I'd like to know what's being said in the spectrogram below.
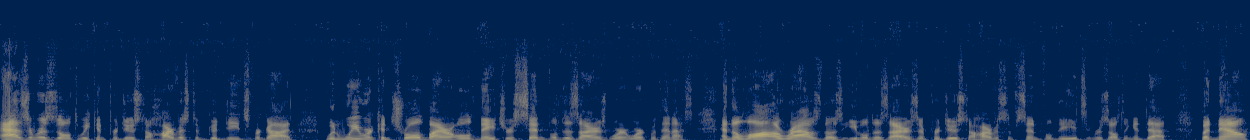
As a result, we can produce a harvest of good deeds for God. When we were controlled by our old nature, sinful desires were at work within us. And the law aroused those evil desires that produced a harvest of sinful deeds, resulting in death. But now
